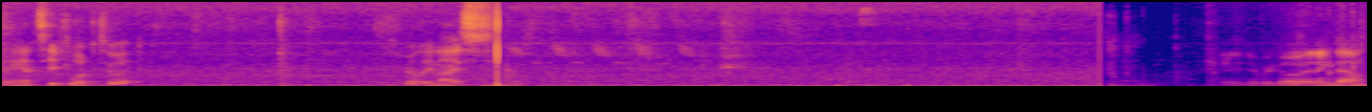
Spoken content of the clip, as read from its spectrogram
Antique look to it. Really nice. Okay, here we go, heading down.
